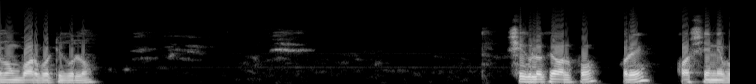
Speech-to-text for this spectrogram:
এবং বরবটিগুলো। সেগুলোকে অল্প করে কষিয়ে নেব।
